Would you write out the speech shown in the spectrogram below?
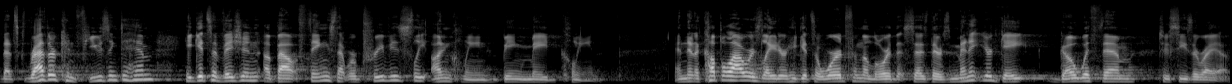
that's rather confusing to him. He gets a vision about things that were previously unclean being made clean. And then a couple hours later, he gets a word from the Lord that says, There's men at your gate, go with them to Caesarea.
